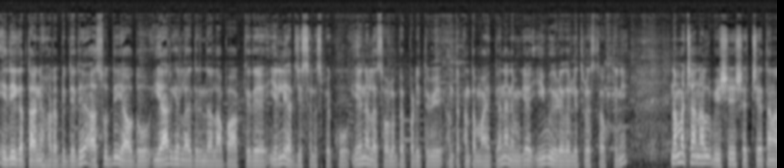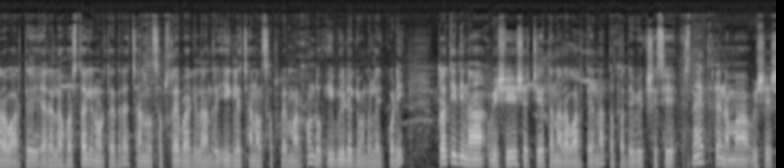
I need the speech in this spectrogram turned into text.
ಇದೀಗ ತಾನೇ ಹೊರಬಿದ್ದಿದೆ. ಆ ಸುದ್ದಿ ಯಾವುದು? ಯಾರಿಗೆಲ್ಲ ಇದರಿಂದ ಲಾಭ ಆಗ್ತಿದೆ? ಎಲ್ಲಿ ಅರ್ಜಿ ಸಲ್ಲಿಸಬೇಕು? ಏನೆಲ್ಲ ಸೌಲಭ್ಯ ಪಡಿತೀವಿ? ಅಂತಕ್ಕಂಥ ಮಾಹಿತಿಯನ್ನು ನಿಮಗೆ ಈ ವಿಡಿಯೋದಲ್ಲಿ ತಿಳಿಸ್ತಾ ಹೋಗ್ತೀನಿ. ನಮ್ಮ ಚಾನಲ್ ವಿಶೇಷ ಚೇತನರ ವಾರ್ತೆ ಯಾರೆಲ್ಲ ಹೊಸದಾಗಿ ನೋಡ್ತಾ ಇದ್ದಾರೆ ಚಾನಲ್ ಸಬ್ಸ್ಕ್ರೈಬ್ ಆಗಿಲ್ಲ ಅಂದರೆ ಈಗಲೇ ಚಾನಲ್ ಸಬ್ಸ್ಕ್ರೈಬ್ ಮಾಡಿಕೊಂಡು ಈ ವಿಡಿಯೋಗೆ ಒಂದು ಲೈಕ್ ಕೊಡಿ. ಪ್ರತಿದಿನ ವಿಶೇಷ ಚೇತನರ ವಾರ್ತೆಯನ್ನು ತಪ್ಪದೇ ವೀಕ್ಷಿಸಿ. ಸ್ನೇಹಿತರೆ, ನಮ್ಮ ವಿಶೇಷ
